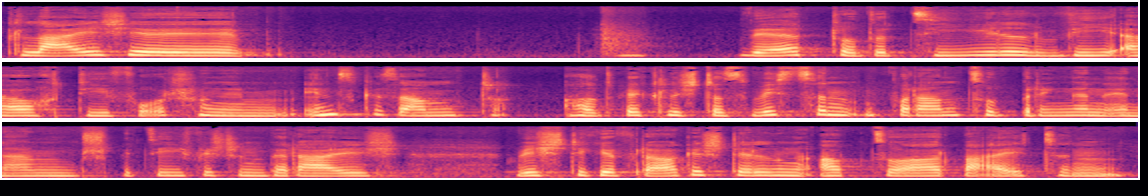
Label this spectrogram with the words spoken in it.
gleiche Wert oder Ziel, wie auch die Forschung im, insgesamt halt wirklich das Wissen voranzubringen in einem spezifischen Bereich, wichtige Fragestellungen abzuarbeiten.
